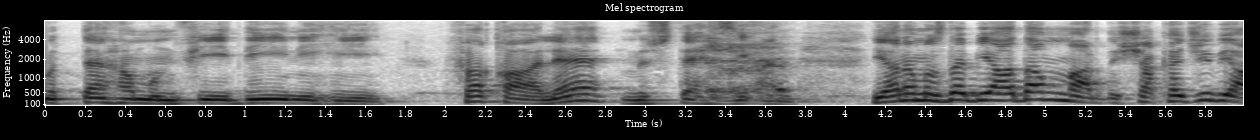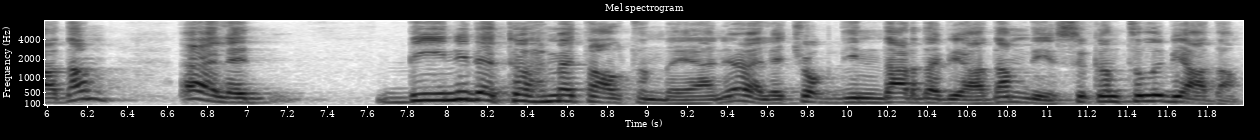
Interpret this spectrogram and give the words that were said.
متهم في دينه Fekale müstehzi'en. Yanımızda bir adam vardı şakacı bir adam. Öyle dini de töhmet altında yani öyle çok dindar da bir adam değil sıkıntılı bir adam.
